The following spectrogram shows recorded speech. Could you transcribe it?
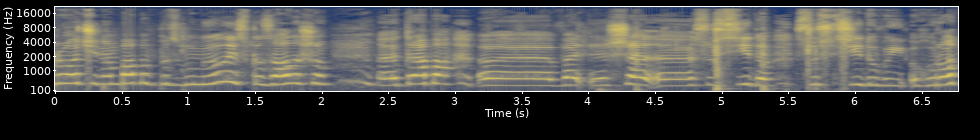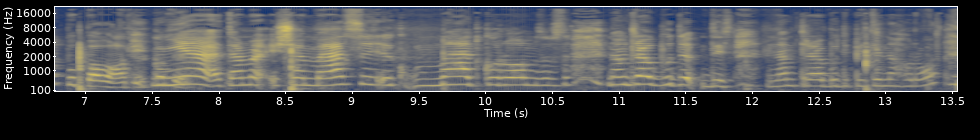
Коротше, нам баба подзвонила і сказала, що е, треба е, ще е, сусіда, сусідовий город попалати. Ні, там ще мед, мед кором завжди. Нам треба буде десь, нам треба буде піти на город. Ну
